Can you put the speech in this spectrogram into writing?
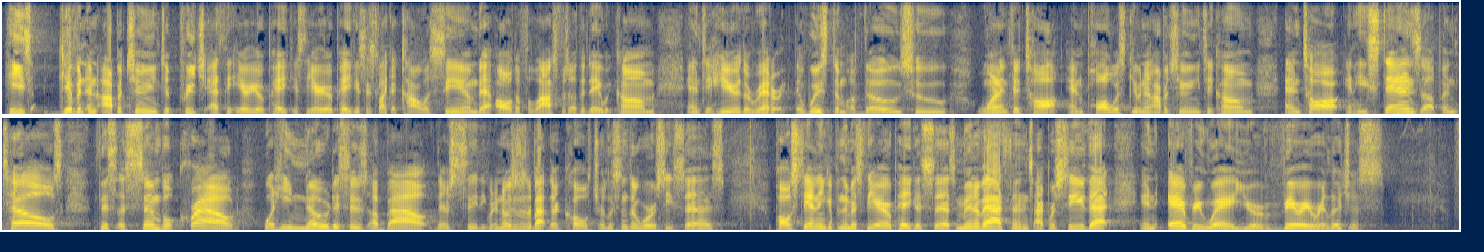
he's given an opportunity to preach at the Areopagus. The Areopagus is like a coliseum that all the philosophers of the day would come and to hear the rhetoric, the wisdom of those who wanted to talk. And Paul was given an opportunity to come and talk. And he stands up and tells this assembled crowd what he notices about their city, what he notices about their culture. Listen to the words he says. Paul, standing up in the midst of the Areopagus, says, Men of Athens, I perceive that in every way you're very religious.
